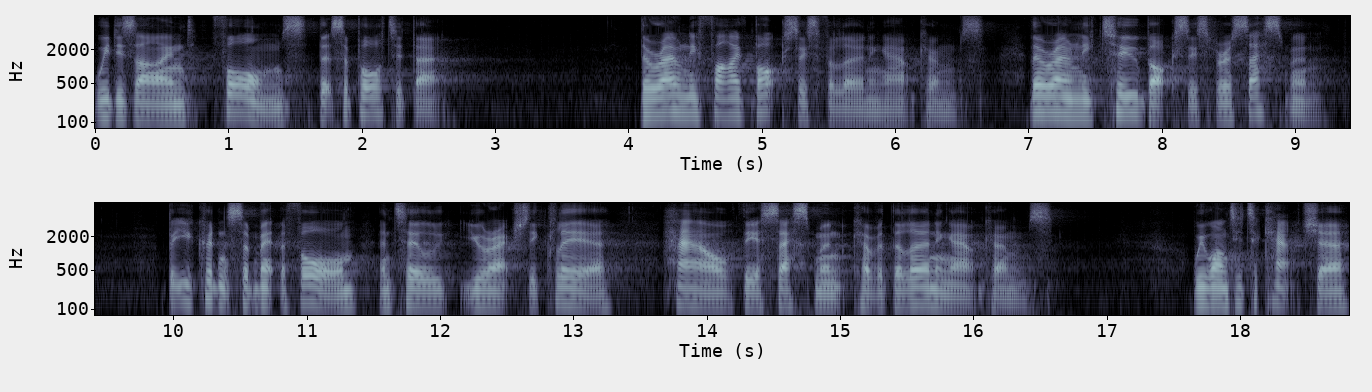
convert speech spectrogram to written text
we designed forms that supported that. There were only five boxes for learning outcomes. There were only two boxes for assessment. But you couldn't submit the form until you were actually clear how the assessment covered the learning outcomes. We wanted to capture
